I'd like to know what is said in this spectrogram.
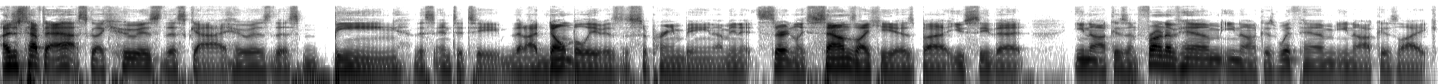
I just have to ask, like, who is this guy? Who is this being, this entity that I don't believe is the supreme being? I mean, it certainly sounds like he is, but you see that Enoch is in front of him, Enoch is with him, Enoch is like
